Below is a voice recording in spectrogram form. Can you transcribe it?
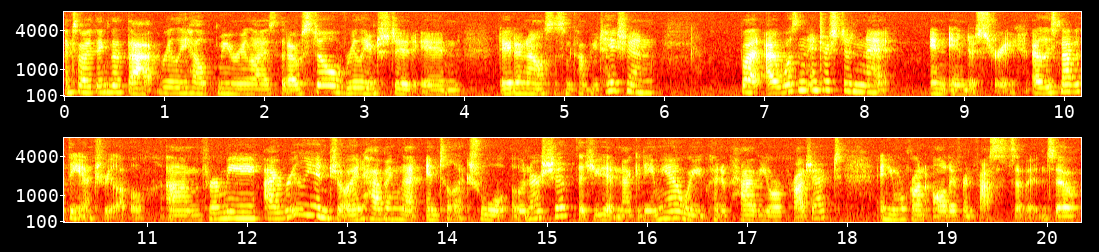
and so I think that that really helped me realize that I was still really interested in data analysis and computation, but I wasn't interested in it in industry, at least not at the entry level. Um, for me, I really enjoyed having that intellectual ownership that you get in academia where you kind of have your project and you work on all different facets of it. And so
